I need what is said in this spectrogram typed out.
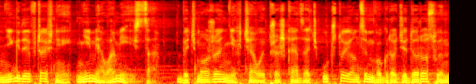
nigdy wcześniej nie miała miejsca. Być może nie chciały przeszkadzać ucztującym w ogrodzie dorosłym,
